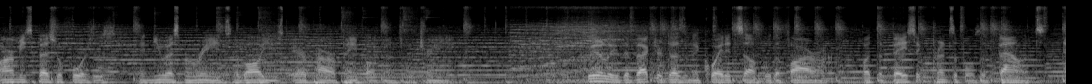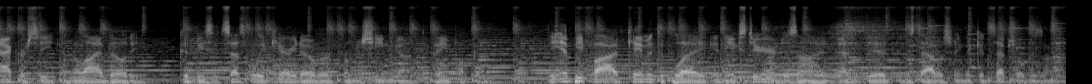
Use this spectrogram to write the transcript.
Army Special Forces, and U.S. Marines have all used air power paintball guns for training. Clearly, the Vector doesn't equate itself with a firearm, but the basic principles of balance, accuracy, and reliability could be successfully carried over from machine gun to paintball gun. The MP5 came into play in the exterior design as it did in establishing the conceptual design.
